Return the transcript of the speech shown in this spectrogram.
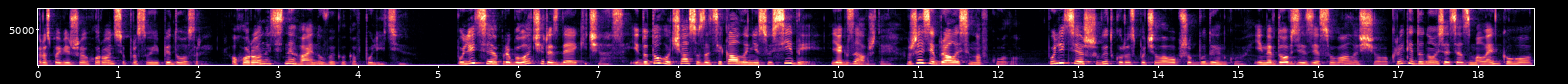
розповівши охоронцю про свої підозри. Охоронець негайно викликав поліцію. Поліція прибула через деякий час, і до того часу зацікавлені сусіди, як завжди, вже зібралися навколо. Поліція швидко розпочала обшук будинку і невдовзі з'ясувала, що крики доносяться з маленького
